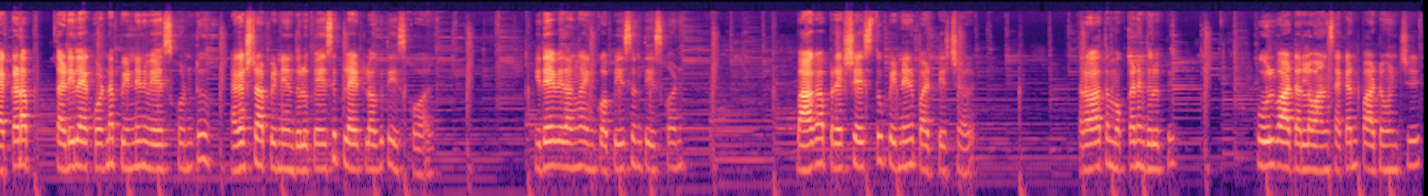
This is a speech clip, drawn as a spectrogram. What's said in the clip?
ఎక్కడ తడి లేకుండా పిండిని వేసుకుంటూ ఎక్స్ట్రా పిండిని దులిపేసి ప్లేట్లోకి తీసుకోవాలి. ఇదే విధంగా ఇంకో పీస్ని తీసుకొని బాగా ప్రెస్ చేస్తూ పిండిని పట్టించాలి. తర్వాత ముక్కని దులిపి కూల్ వాటర్లో వన్ సెకండ్ పాటు ఉంచి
